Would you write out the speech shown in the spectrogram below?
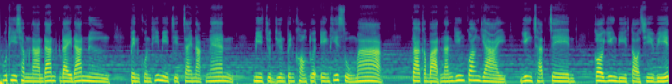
ผู้ที่ชำนาญด้านใดด้านหนึ่ง เป็นคนที่มีจิตใจหนักแน่น มีจุดยืนเป็นของตัวเองที่สูงมาก กากบาทนั้นยิ่งกว้างใหญ่ ยิ่งชัดเจน ก็ยิ่งดีต่อชีวิต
